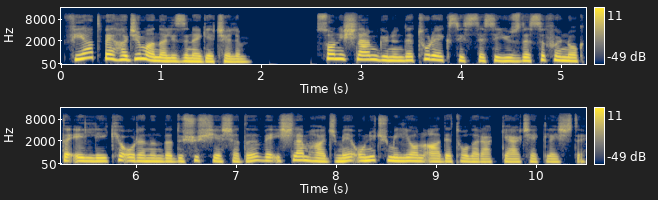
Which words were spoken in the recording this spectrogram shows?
fiyat ve hacim analizine geçelim. Son işlem gününde Turex hissesi %0.52 oranında düşüş yaşadı ve işlem hacmi 13 milyon adet olarak gerçekleşti.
